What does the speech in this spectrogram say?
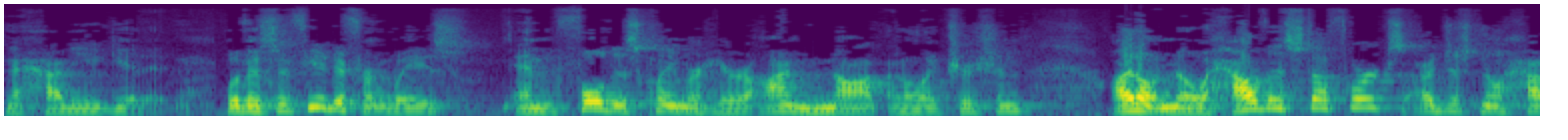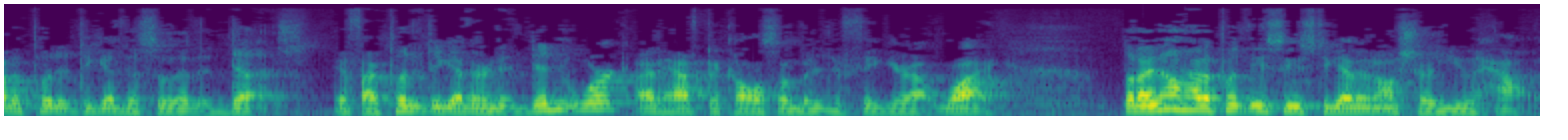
Now, how do you get it? Well, there's a few different ways. And full disclaimer here, I'm not an electrician. I don't know how this stuff works. I just know how to put it together so that it does. If I put it together and it didn't work, I'd have to call somebody to figure out why. But I know how to put these things together and I'll show you how.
